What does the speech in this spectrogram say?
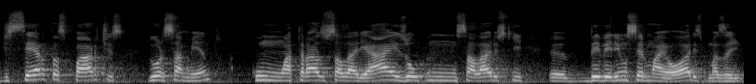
de certas partes do orçamento, com atrasos salariais ou com salários que eh, deveriam ser maiores, mas gente,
